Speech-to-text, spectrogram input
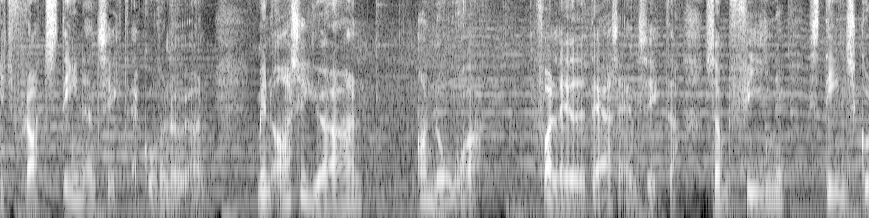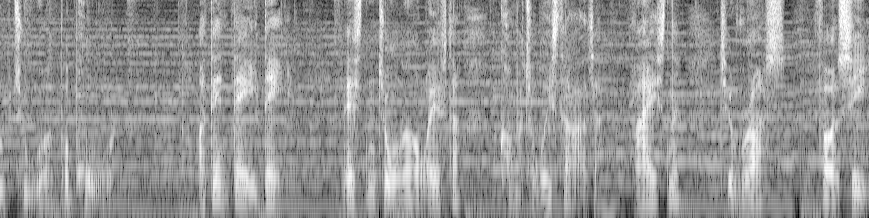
et flot stenansigt af guvernøren. Men også Jørgen og Nora får lavet deres ansigter som fine stenskulpturer på broen. Og den dag i dag, næsten 200 år efter, kommer turister altså rejsende til Ross for at se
